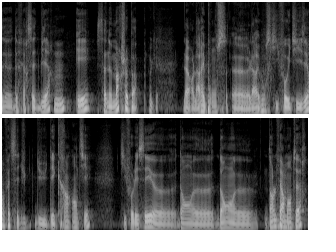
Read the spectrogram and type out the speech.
de faire cette bière Mhm. et ça ne marche pas. Alors la réponse, euh, la réponse qu'il faut utiliser, en fait, c'est du, du- des grains entiers qu'il faut laisser dans, dans, dans le fermenteur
